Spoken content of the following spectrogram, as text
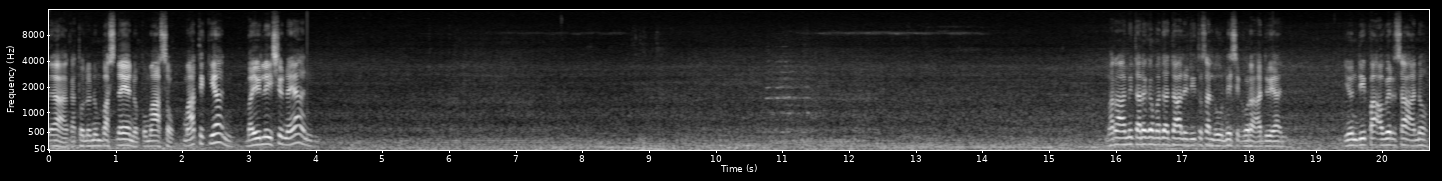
Kaya katulad ng bus na yan, no, pumasok. Matik yan. Violation na yan. Marami talaga madadali dito sa lunes, sigurado yan. Yung hindi pa aware sa ano,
